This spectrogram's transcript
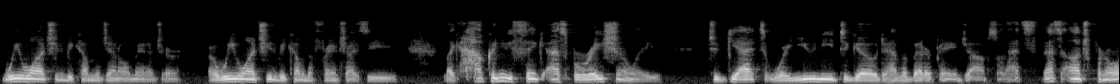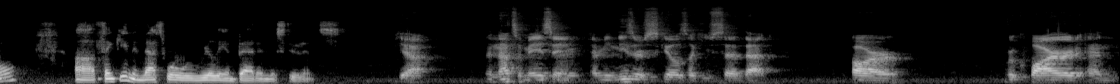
We want you to become the general manager, or we want you to become the franchisee. Like, how can you think aspirationally to get where you need to go to have a better paying job? So that's that's entrepreneurial uh, thinking, and that's what we really embed in the students. Yeah, and that's amazing. I mean, these are skills, like you said, that are required and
